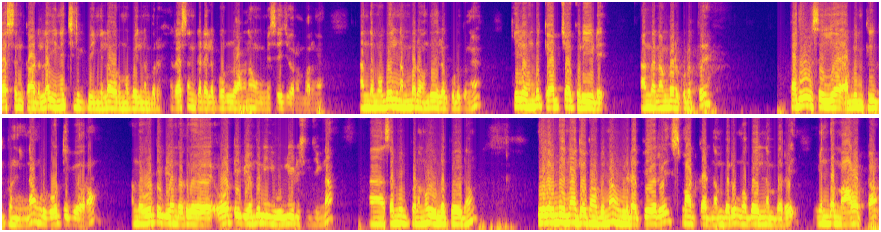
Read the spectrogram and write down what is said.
ரேஷன் கார்டில் இணைச்சிருப்பீங்களா ஒரு மொபைல் நம்பர் ரேஷன் கடையில் பொருள் வாங்கினா உங்களுக்கு மெசேஜ் வரும் பாருங்க. அந்த மொபைல் நம்பரை வந்து இதில் கொடுக்கணும். கீழே வந்து கேப்சா குறியீடு. அந்த நம்பர் கொடுத்து பதிவு செய்ய அப்படின்னு கிளிக் பண்ணிங்கன்னா உங்களுக்கு ஓடிபி வரும். அந்த ஓடிபி வந்ததுக்கு ஓடிபி வந்து நீங்கள் உள்ளீடு செஞ்சீங்கன்னா சப்மிட் பண்ணும்போது உள்ளே போயிடும். இதில் வந்து என்ன கேட்கும் அப்படின்னா உங்களோட பேர் smart card number mobile number எந்த மாவட்டம்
